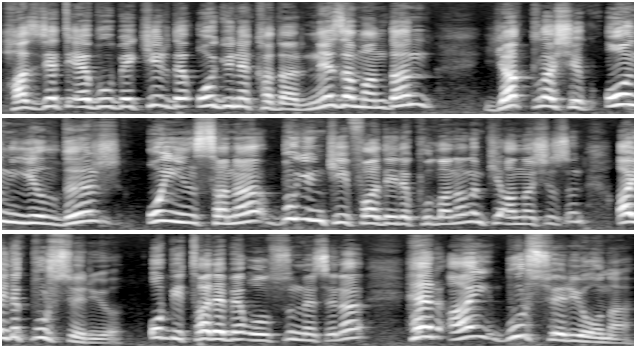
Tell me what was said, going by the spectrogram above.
Hazreti Ebu Bekir de o güne kadar ne zamandan yaklaşık 10 yıldır o insana bugünkü ifadeyle kullanalım ki anlaşılsın aylık burs veriyor. O bir talebe olsun mesela her ay burs veriyor ona.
